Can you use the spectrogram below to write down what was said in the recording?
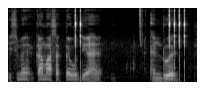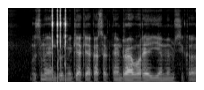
इसमें काम आ सकता है, वो दिया है। एंड्रॉयड उसमें एंड्रॉयड में क्या क्या कर सकते हैं। ड्राइवर है ई एम एम सी का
